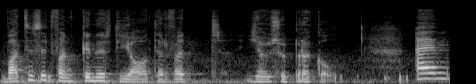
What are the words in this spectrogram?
wat is dit van kinderteater wat jou so prikkel? Um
